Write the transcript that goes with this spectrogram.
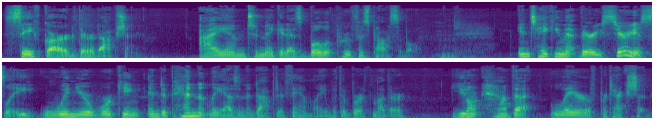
safeguard their adoption. I am to make it as bulletproof as possible. Hmm. In taking that very seriously, when you're working independently as an adoptive family with a birth mother, you don't have that layer of protection.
